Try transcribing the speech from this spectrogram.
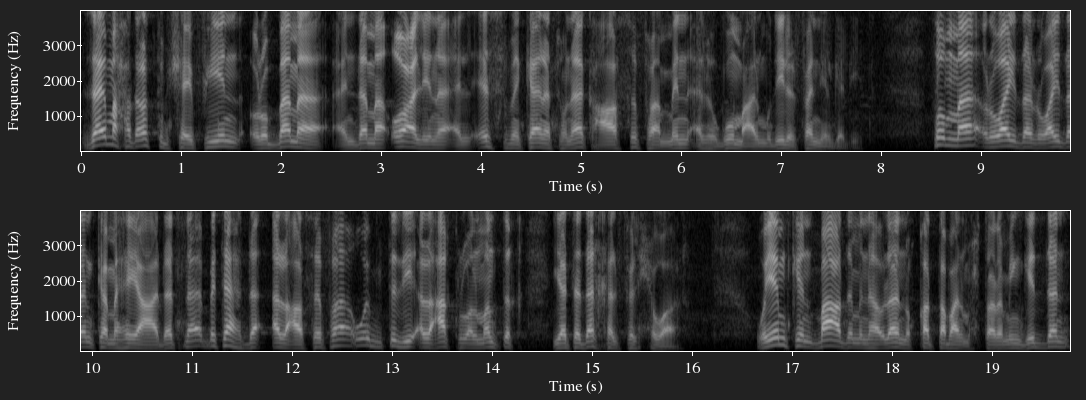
زي ما حضراتكم شايفين ربما عندما أعلن الاسم كانت هناك عاصفة من الهجوم على المدير الفني الجديد. ثم رويدا رويدا كما هي عادتنا بتهدأ العاصفة ويبتدي العقل والمنطق يتدخل في الحوار. ويمكن بعض من هؤلاء النقاد طبعا محترمين جدا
